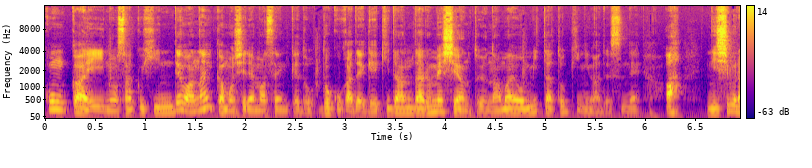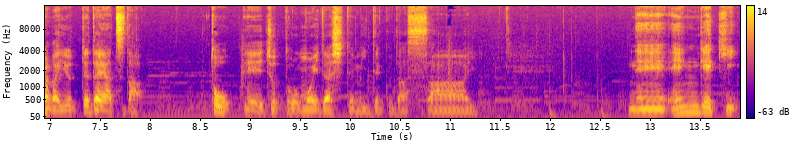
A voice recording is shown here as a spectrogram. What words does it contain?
今回の作品ではないかもしれませんけどどこかで劇団ダルメシアンという名前を見た時にはですねあ西村が言ってたやつだと、えー、ちょっと思い出してみてください。ね演劇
